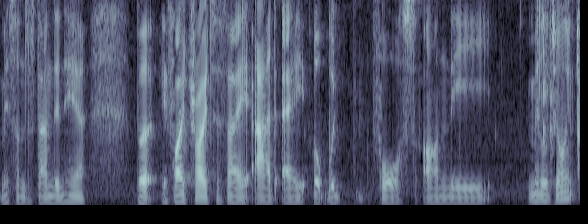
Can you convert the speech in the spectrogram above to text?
misunderstanding here. But if I try to, say, add a upward force on the middle joint,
